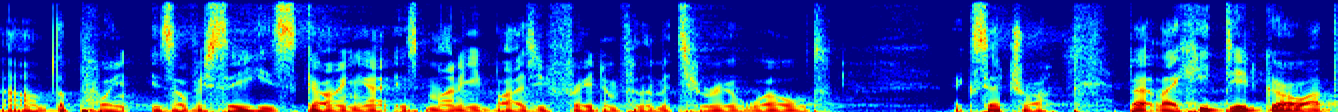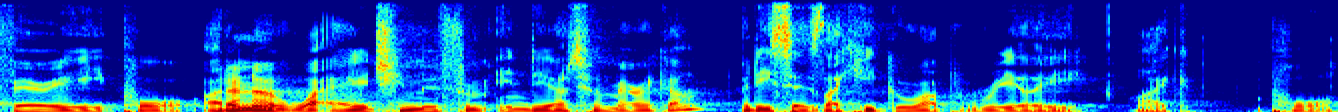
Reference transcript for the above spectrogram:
Um, the point is obviously he's going at is money buys you freedom from the material world etc. But like he did grow up very poor. I don't know what age he moved from India to America, but he says like he grew up really like poor.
